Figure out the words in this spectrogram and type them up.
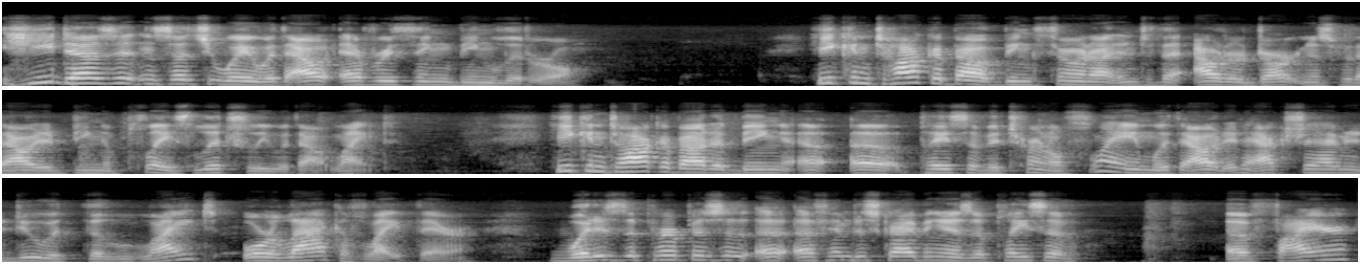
he does it in such a way without everything being literal. He can talk about being thrown out into the outer darkness without it being a place literally without light. He can talk about it being a, a place of eternal flame without it actually having to do with the light or lack of light there. What is the purpose of, of him describing it as a place of, of fire?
